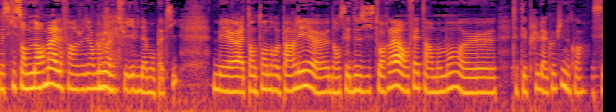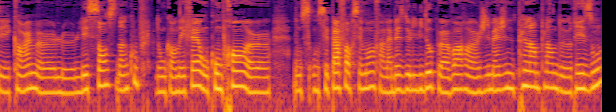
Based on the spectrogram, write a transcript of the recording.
Mais ce qui semble normal, enfin, je veux dire, moi, je je suis évidemment pas psy, mais euh, à t'entendre parler euh, dans ces deux histoires-là, en fait, à un moment, euh, t'étais plus la copine, quoi. C'est quand même l'essence d'un couple. Donc, en effet, on comprend, on, on sait pas forcément, enfin, la baisse de libido peut avoir, j'imagine, plein, plein de raisons.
